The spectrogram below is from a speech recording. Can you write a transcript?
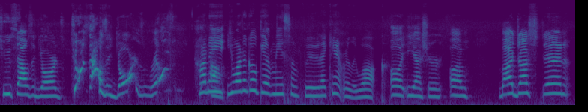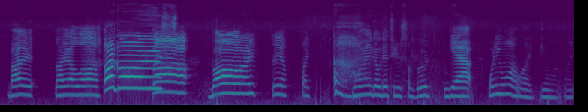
2,000 yards. 2,000 yards? Really? Honey, Oh. you want to go get me some food? I can't really walk. Oh, yeah, sure. Um, bye, Justin. Bye, bye, Ella. Bye, guys. Bye. Bye. See ya. Bye. You want me to go get you some food? yeah. What do you want? Like, do you want like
